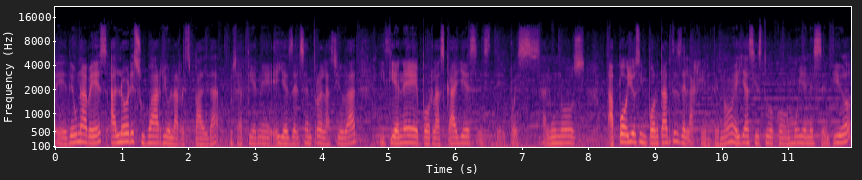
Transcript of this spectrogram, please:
eh, de una vez, a Lore su barrio la respalda, o sea, tiene, ella es del centro de la ciudad y tiene por las calles este, pues algunos apoyos importantes de la gente, ¿no? Ella sí estuvo como muy en ese sentido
